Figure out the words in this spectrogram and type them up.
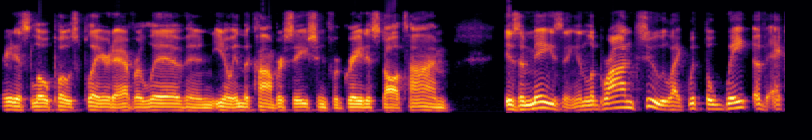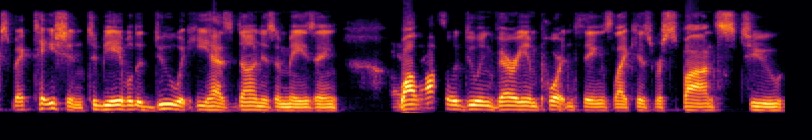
greatest low post player to ever live and you know in the conversation for greatest all time is amazing and LeBron too like with the weight of expectation to be able to do what he has done is amazing while also doing very important things like his response to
